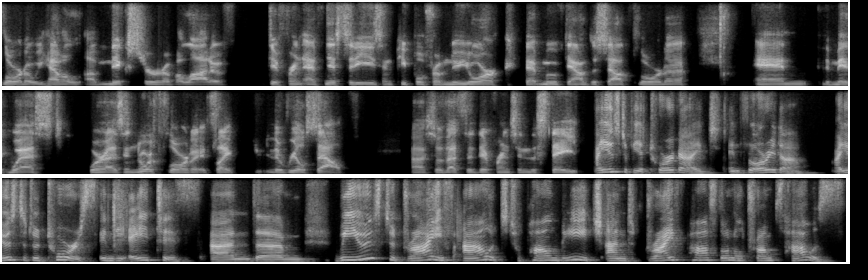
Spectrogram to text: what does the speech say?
Florida, we have a, a mixture of a lot of different ethnicities and people from New York that moved down to South Florida and the Midwest. Whereas in North Florida, it's like the real South. Uh, so that's the difference in the state. I used to be a tour guide in Florida I used to do tours in the 80s, and um, we used to drive out to Palm Beach and drive past Donald Trump's house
